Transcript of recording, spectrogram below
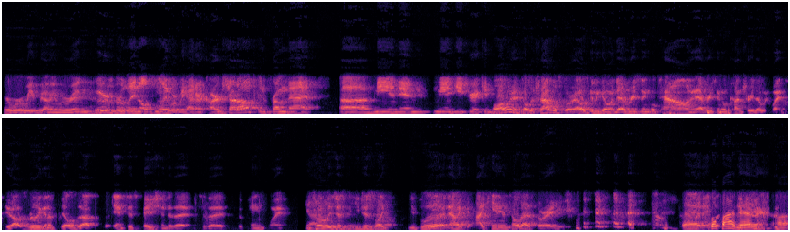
where were we? we? I mean, we were in. We were in Berlin ultimately where we had our card shut off, and from that, uh, me and, and me and Dietrich and Well, I wanted to tell the travel story. I was going to go into every single town and every single country that we went to. I was really going to build up anticipation to the to the the pain point. You Yeah. totally just you just like you blew it. Now I, I can't even tell that story. Well, Full time, man. Uh,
